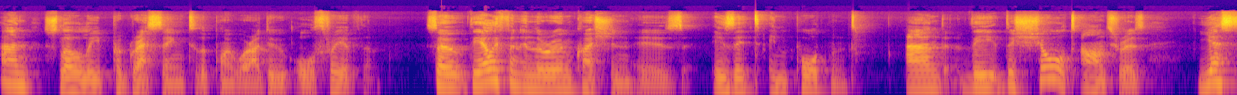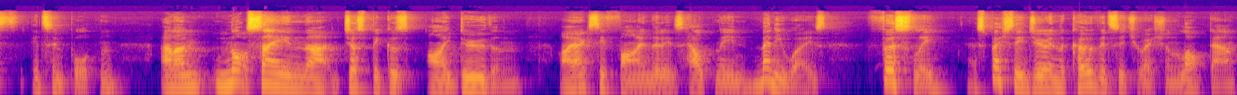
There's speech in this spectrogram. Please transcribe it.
and slowly progressing to the point where I do all three of them. So the elephant in the room question is, is it important? And the, the short answer is, yes, it's important. And I'm not saying that just because I do them. I actually find that it's helped me in many ways. Firstly, especially during the COVID situation, lockdown,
